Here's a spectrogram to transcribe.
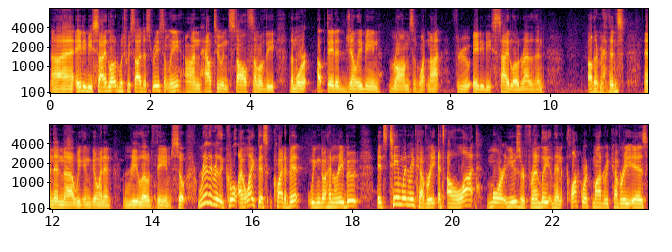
Uh, ADB sideload, which we saw just recently on how to install some of the, the more updated Jelly Bean ROMs and whatnot through ADB sideload rather than other methods. And then uh, we can go in and reload themes. So really, really cool. I like this quite a bit. We can go ahead and reboot. It's Team Win Recovery. It's a lot more user-friendly than Clockwork Mod Recovery is.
